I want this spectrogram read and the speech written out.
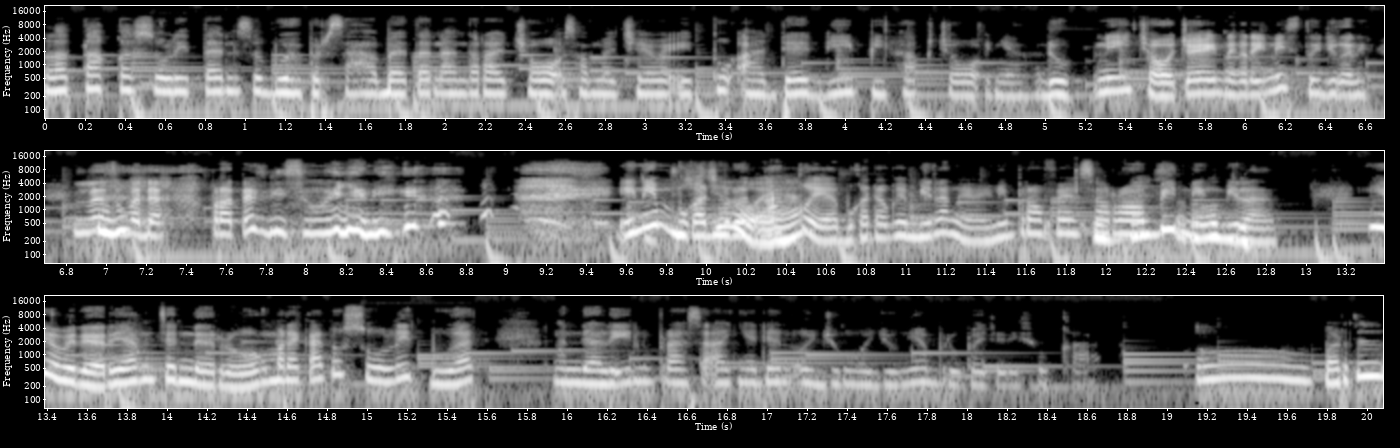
Letak kesulitan sebuah persahabatan antara cowok sama cewek itu ada di pihak cowoknya. Duh, nih cowok-cowok yang denger ini setuju gak nih? Lu langsung pada protes nih semuanya nih. ini bukan menurut ya. aku ya, bukan aku yang bilang ya. Ini Profesor Profesor Robin yang Robin. bilang. Iya benar, yang cenderung mereka tuh sulit buat ngendaliin perasaannya dan ujung-ujungnya berubah jadi suka. Oh, berarti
